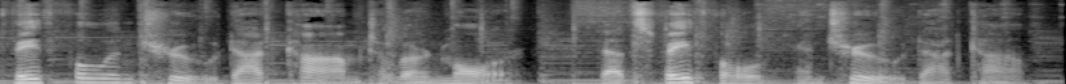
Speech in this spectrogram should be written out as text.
faithfulandtrue.com to learn more. That's faithfulandtrue.com.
